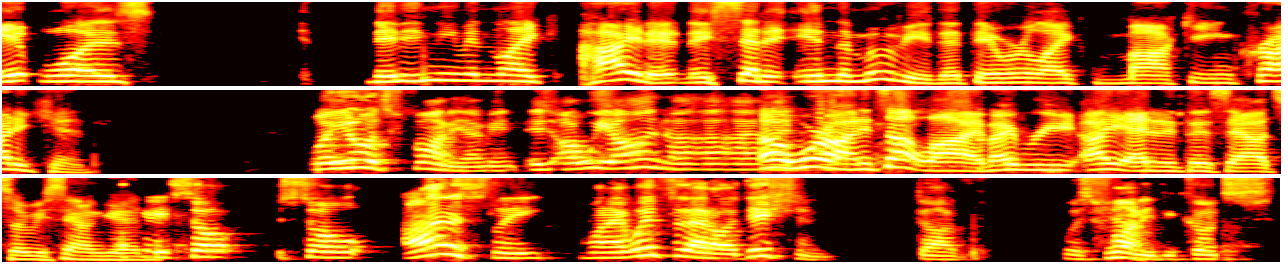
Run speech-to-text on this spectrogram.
it was. They didn't even like hide it. They said it in the movie that they were like mocking Karate Kid. Well, you know what's funny? I mean, is, are we on? I, I, Oh, we're I- on. It's not live. I re I edited this out so we sound good. Okay, so so honestly, when I went for that audition, Doug, was funny because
